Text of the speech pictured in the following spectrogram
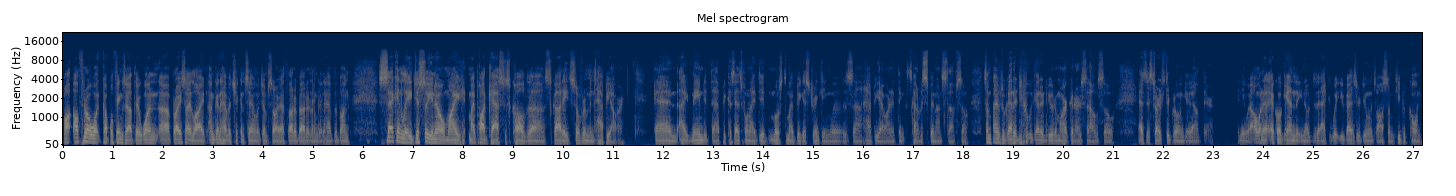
I'll, throw a couple things out there. One, uh, Bryce, I lied. I'm going to have a chicken sandwich. I'm sorry. I thought about it. I'm going to have the bun. Secondly, just so you know, my my podcast is called uh, Scott H. Silverman's Happy Hour, and I named it that because that's when I did most of my biggest drinking was uh, happy hour, and I think it's kind of a spin on stuff. So sometimes we got to do we got to do to market ourselves. So as it starts to grow and get out there. Anyway, I want to echo again that you know Zach, what you guys are doing is awesome. Keep it going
